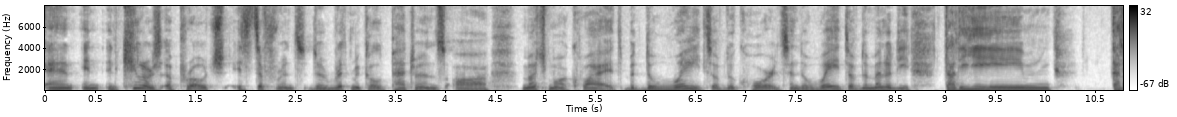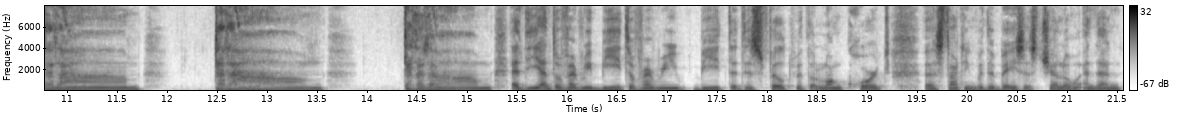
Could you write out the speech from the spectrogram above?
and in, in Kilar's approach, it's different. The rhythmical patterns are much more quiet, but the weight of the chords and the weight of the melody, tadim, da-da-dam, da-dam, da-da-dam. At the end of every beat, of every beat that is filled with a long chord, uh, starting with the bassist cello and then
